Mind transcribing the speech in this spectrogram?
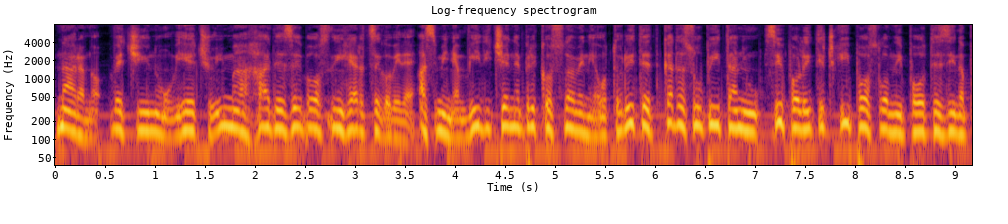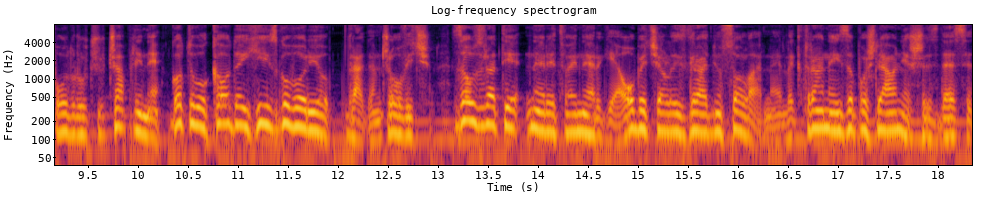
Naravno, većinu u vijeću ima HDZ Bosni i Hercegovine, a Smiljan Vidić je neprikosnoveni autoritet kada su u pitanju svi politički i poslovni potezi na području Čapljine, gotovo kao da ih je izgovorio Dragan Čović. Za uzvrat je Neretva Energija obećala izgradnju solarne elektrane i zapošljavanje 60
